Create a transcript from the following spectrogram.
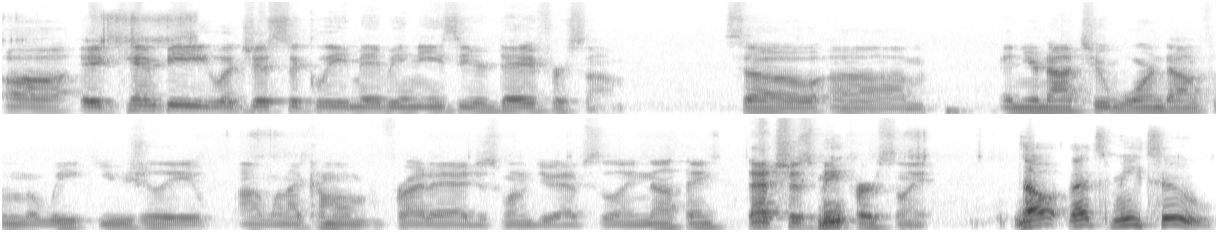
Uh, it can be logistically maybe an easier day for some. So, um, and you're not too worn down from the week. Usually, uh, when I come home from Friday, I just want to do absolutely nothing. That's just me, me personally. No, that's me too.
